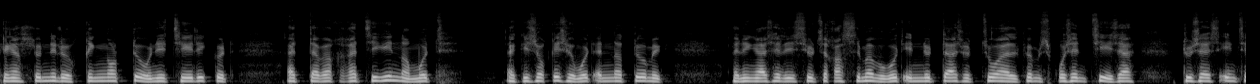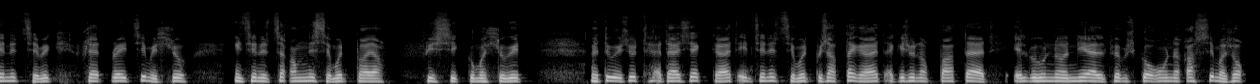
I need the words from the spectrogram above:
кангерлуннилу қингортууни тиликкут аттавақақатигиннэрмут акисоққисумут аннертуумик анингаасалииссутеқарсимавгут иннуттаасут 92% тиса тусаас интернетсимик flat rate симиллу интернетсеқарниссамут париар фиссиккумаллугит атуисут атаасиаккаат интернет симут писартагаат акисунерпаартаат 1199 коронеқарсимасоқ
